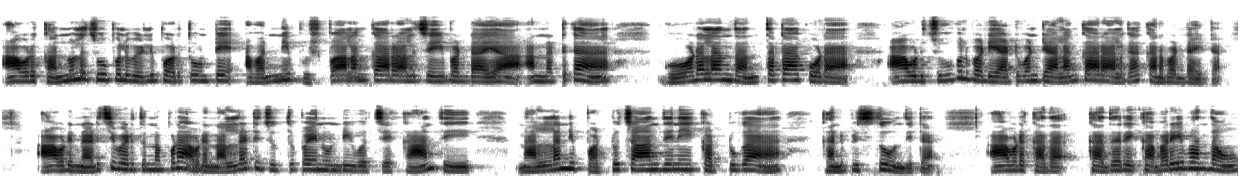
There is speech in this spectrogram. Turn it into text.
ఆవిడ కన్నుల చూపులు వెళ్ళి పడుతుంటే అవన్నీ పుష్పాలంకారాలు చేయబడ్డాయా అన్నట్టుగా గోడలందంతటా కూడా ఆవిడ చూపులు పడి అటువంటి అలంకారాలుగా కనబడ్డాయిట. ఆవిడ నడిచి పెడుతున్నప్పుడు ఆవిడ నల్లటి జుత్తుపై నుండి వచ్చే కాంతి నల్లని పట్టు చాందిని కట్టుగా కనిపిస్తూ ఉందిట. ఆవిడ కథ కదరి కబరీబంధం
